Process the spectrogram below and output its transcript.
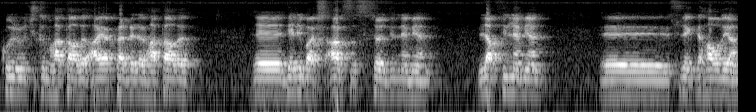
kuyruğu çıkım hatalı, ayak perdeleri hatalı, e, deli baş, arsız, söz dinlemeyen, laf dinlemeyen, e, sürekli havlayan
